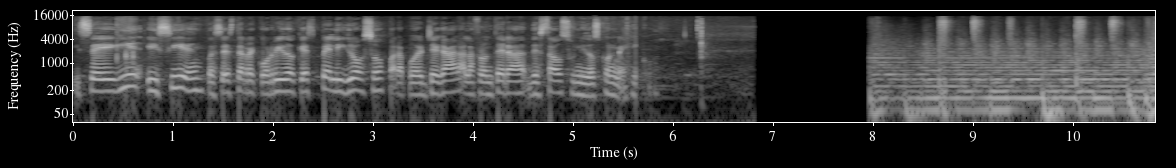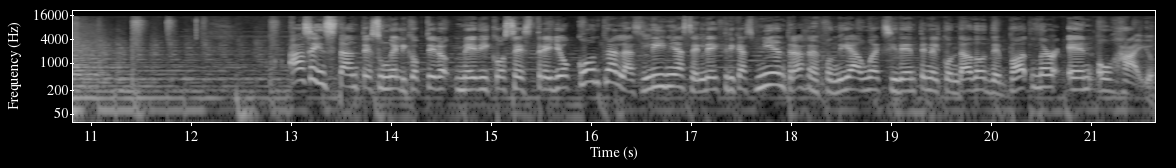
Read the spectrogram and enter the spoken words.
y, y siguen pues este recorrido que es peligroso para poder llegar a la frontera de Estados Unidos con México. Hace instantes un helicóptero médico se estrelló contra las líneas eléctricas mientras respondía a un accidente en el condado de Butler en Ohio.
